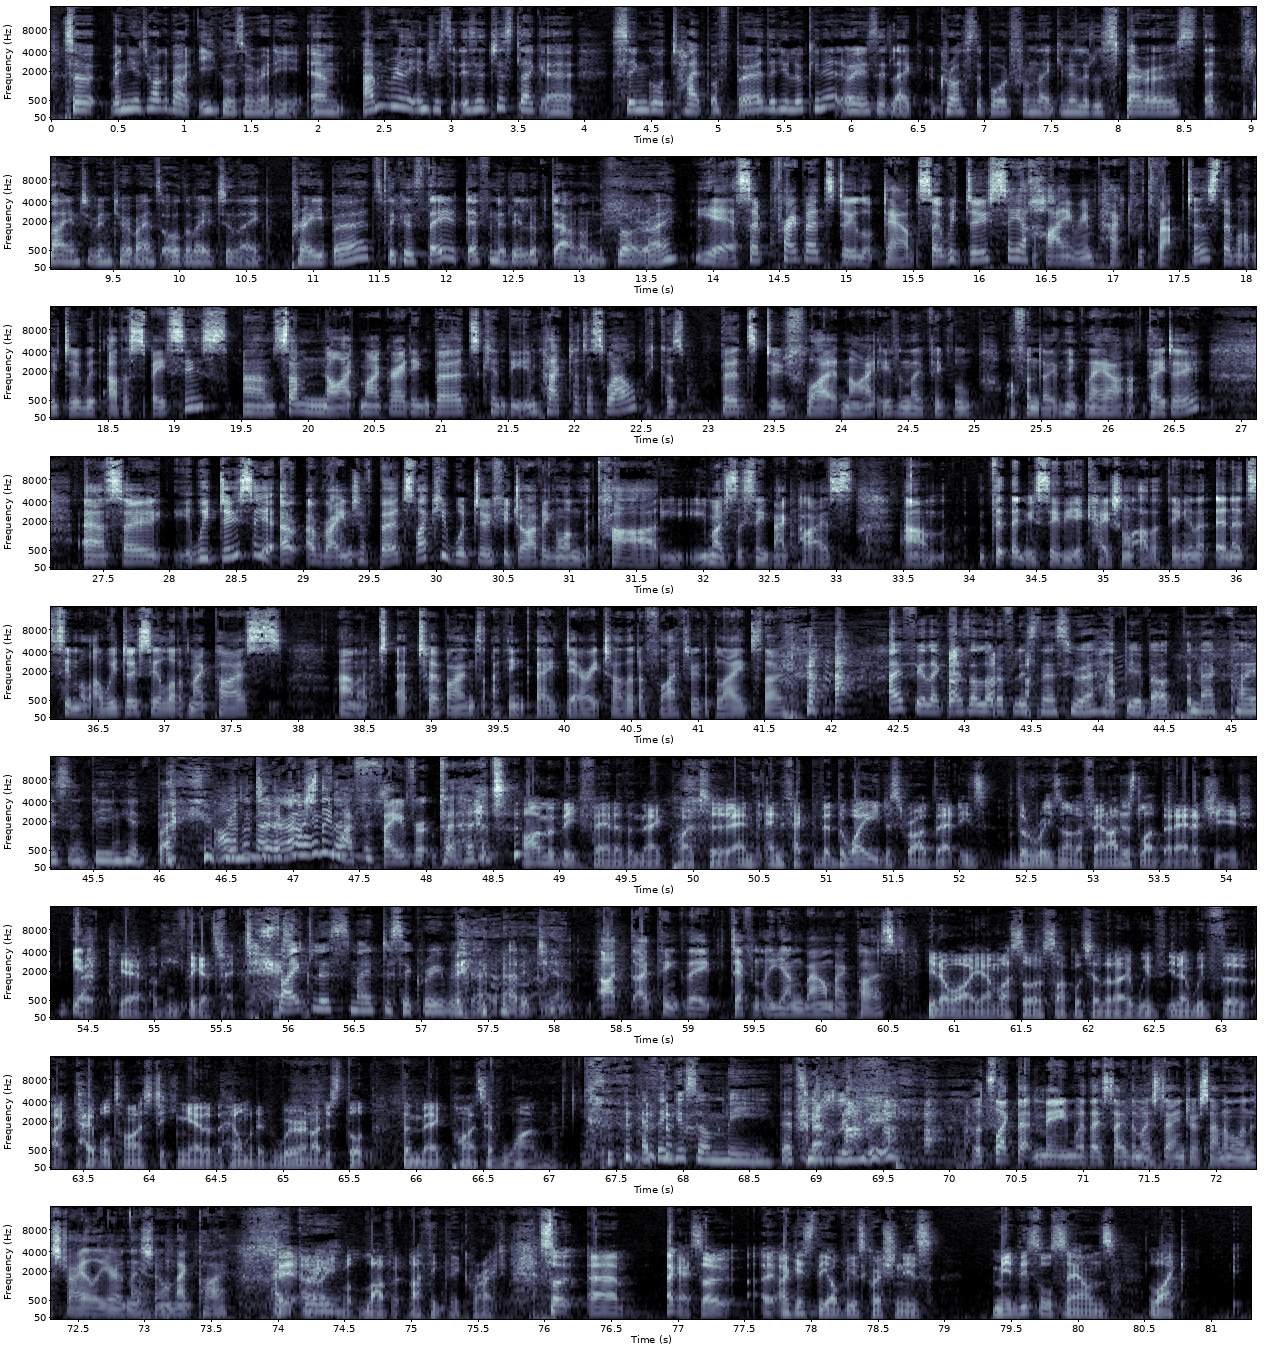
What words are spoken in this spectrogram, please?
So when you talk about eagles already, um, I'm really interested. Is it just like a single type of bird that you're looking at, or is it like across the board from like you know little sparrows that fly into wind turbines all the way to like prey birds? Because they definitely look down on the floor, right? Yeah, so prey birds do look down. So we do see a higher impact with raptors than what we do with other species. Um, some night migrating birds can be impacted as well because birds do fly at night, even though people often don't think they are. They do. Uh, so we do see a, a range of birds, like you would do if you're driving along the car. You, you mostly see magpies, um, but then you see the occasional other thing, and, it, and it's similar. We do see a lot of magpies. Um, at, at turbines, I think they dare each other to fly through the blades, though. I feel like there's a lot of listeners who are happy about the magpies and being hit by Oh, I don't know. They're actually my favourite bird. I'm a big fan of the magpie too, and, and in fact, the, the way you describe that is the reason I'm a fan. I just love that attitude. Yeah. That- yeah, I think that's fantastic. Cyclists might disagree with that attitude. yeah, I, I think they're definitely young male magpies. You know, I um, I saw a cyclist the other day with you know with the uh, cable ties sticking out of the helmet everywhere, and I just thought the magpies have won. I think you saw me. That's usually me. It's like that meme where they say the most dangerous animal in Australia and they show a magpie. I agree. I love it. I think they're great. So, um, okay, so I, I guess the obvious question is I mean, this all sounds like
